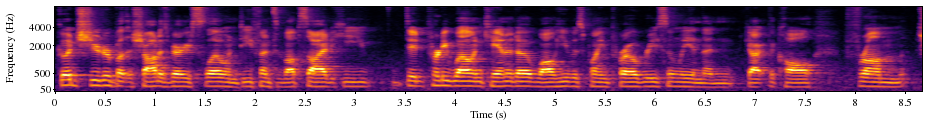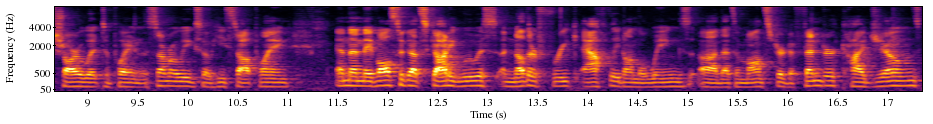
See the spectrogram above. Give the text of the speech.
good shooter, but the shot is very slow and defensive upside. He did pretty well in Canada while he was playing pro recently, and then got the call from Charlotte to play in the Summer League, so he stopped playing. And then they've also got Scotty Lewis, another freak athlete on the wings. Uh, that's a monster defender. Kai Jones.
